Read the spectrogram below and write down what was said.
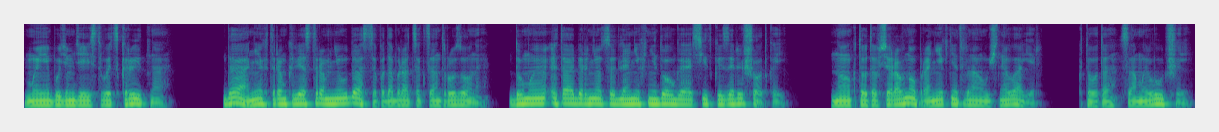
Мы будем действовать скрытно. Да, некоторым квестерам не удастся подобраться к центру зоны. Думаю, это обернется для них недолгой осидкой за решеткой. Но кто-то все равно проникнет в научный лагерь. Кто-то самый лучший.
